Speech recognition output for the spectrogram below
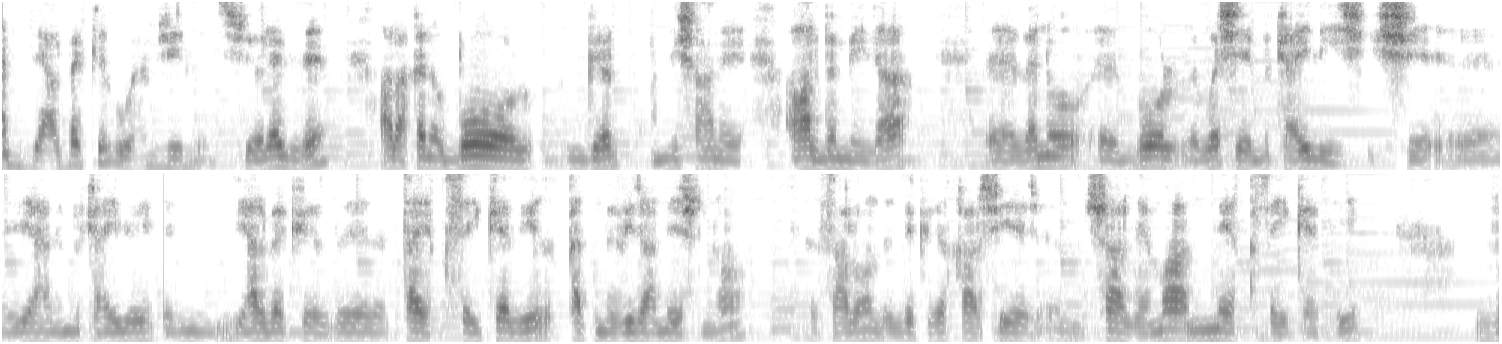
هم دياربكر وهم جي سيورك ده علاقة بول قرد نشان ألبومي ده ونو بول وشي مكايلي يعني مكايلي دياربكر تاي قسي كردي قد مفيرا نيشنو سالون ديك قارشي شار ما نه قسي كردي و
